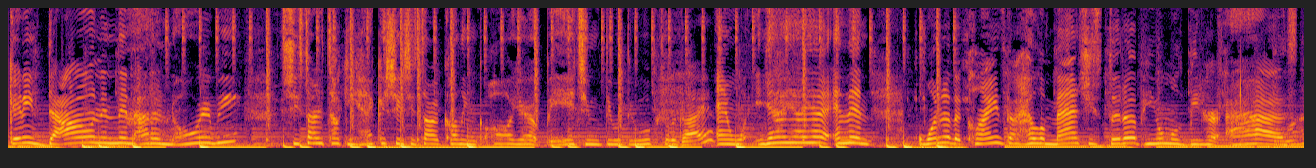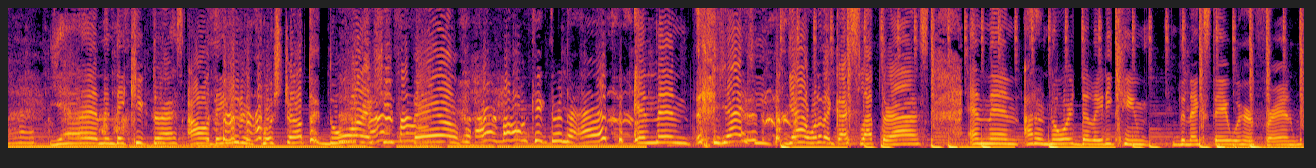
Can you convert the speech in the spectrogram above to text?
getting down and then out of nowhere me she started talking hecka shit. She started calling oh you're a bitch and do do. To the guys? and yeah yeah yeah. And then one of the clients got hella mad. She stood up. He almost beat her ass. Yeah and then they kicked her ass out. They literally pushed her out the door. And she fell. I don't know, kicked her in the ass. and then yeah, he, yeah, one of the guys slapped her ass, and then out of nowhere, the lady came the next day with her friend.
